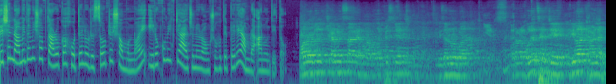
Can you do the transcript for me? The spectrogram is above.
দেশের নামিদামি সব তারকা, হোটেল ও রিসোর্টের সমন্বয়ে এরকম একটি আয়োজনের অংশ হতে পেরে আমরা আনন্দিত। বলেছেন যে রিভার থাইল্যান্ড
